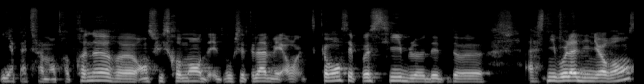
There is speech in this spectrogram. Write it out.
n'y a, pas de femmes entrepreneurs euh, en Suisse romande. Et donc j'étais là, mais comment c'est possible d'être à ce niveau-là d'ignorance?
